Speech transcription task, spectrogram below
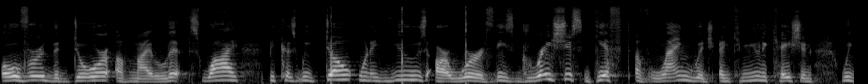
over the door of my lips. Why? Because we don't want to use our words, these gracious gift of language and communication. We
